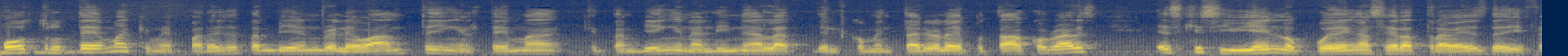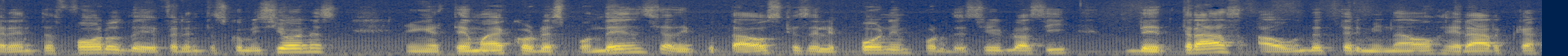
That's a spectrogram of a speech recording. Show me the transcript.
Otro tema que me parece también relevante en el tema que también en la línea del comentario de la diputada Corrales es que si bien lo pueden hacer a través de diferentes foros, de diferentes comisiones, en el tema de correspondencia, diputados que se le ponen, por decirlo así, detrás a un determinado jerarca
